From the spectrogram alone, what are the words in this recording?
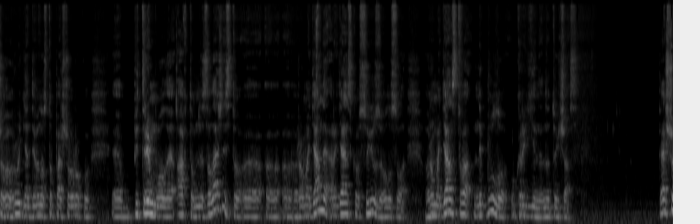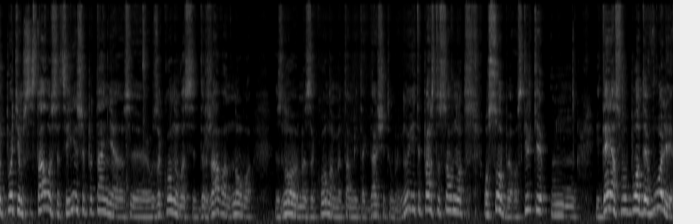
грудня 91-го року е, підтримували актом незалежність, то е, е, громадяни Радянського Союзу голосували. Громадянства не було України на той час. Те, що потім сталося, це інше питання. Е, Узаконилася держава нова з новими законами там і так далі. Тому. Ну і тепер стосовно особи, оскільки ідея свободи волі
